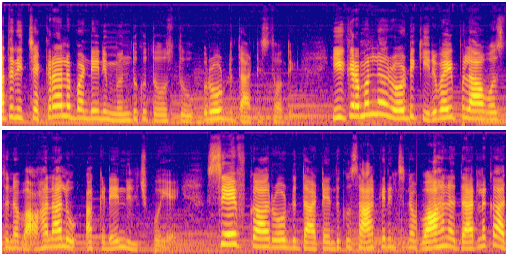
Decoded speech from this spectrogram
అతని చక్రాల బండిని ముందుకు తోస్తూ రోడ్డు దాటిస్తోంది. ఈ క్రమంలో రోడ్డుకి ఇరువైపులా వస్తున్న వాహనాలు అక్కడే నిలిచిపోయాయి. సేఫ్గా రోడ్డు దాటేందుకు సహకరించిన వాహనదారులకు ఆ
